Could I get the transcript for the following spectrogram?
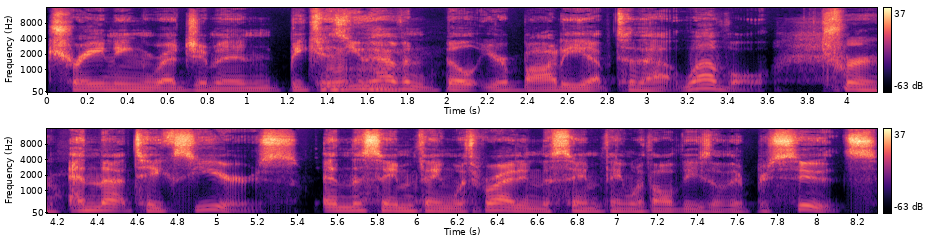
training regimen because you Mm-mm. haven't built your body up to that level. True. And that takes years. And the same thing with writing, the same thing with all these other pursuits.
